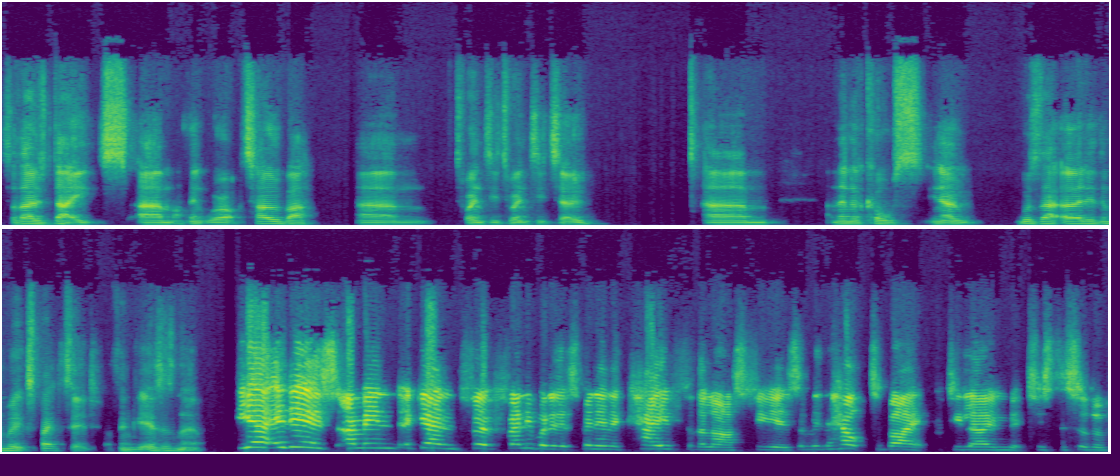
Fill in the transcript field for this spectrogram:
so those dates, um, I think, were October um, 2022. Um, and then, of course, you know, was that earlier than we expected? I think it is, isn't it? Yeah, it is. I mean, again, for, for anybody that's been in a cave for the last few years, I mean, the help to buy equity loan, which is the sort of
